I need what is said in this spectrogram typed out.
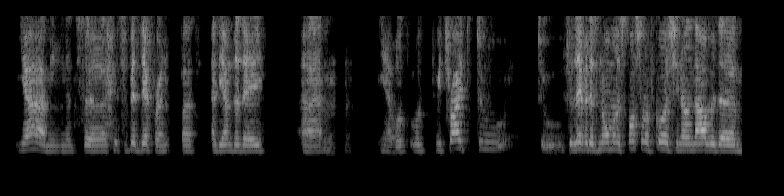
yeah, I mean it's uh, it's a bit different, but at the end of the day, um, yeah, we'll, we'll we try to to to live it as normal as possible. Of course, you know now with the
